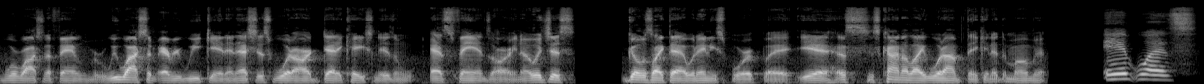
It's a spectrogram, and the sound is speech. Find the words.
we're watching a family member. We watch them every weekend, and that's just what our dedication is, and as fans are. You know, it just goes like that with any sport. But yeah, that's just kind of like what I'm thinking at the moment. It was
